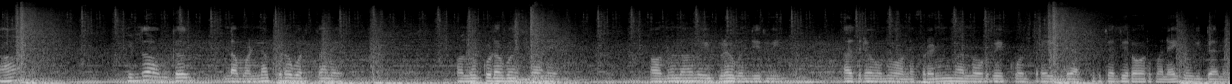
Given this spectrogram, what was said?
ಹಾಂ ಇಲ್ಲ, ಅಂಕಲ್. ನಮ್ಮ ಅಣ್ಣ ಕೂಡ ಬರ್ತಾನೆ. ಅವನು ಕೂಡ ಬರ್ತಾನೆ. ಅವನು ನಾನು ಇಬ್ಬರೇ ಬಂದಿದ್ವಿ. ಆದರೆ ಅವನು ಅವನ ಫ್ರೆಂಡ್ನ ನೋಡಬೇಕು ಅಂತ ಇಲ್ಲೇ ಹತ್ತಿರದಲ್ಲಿರೋ ಅವ್ರ ಮನೆಗೆ ಹೋಗಿದ್ದಾನೆ.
